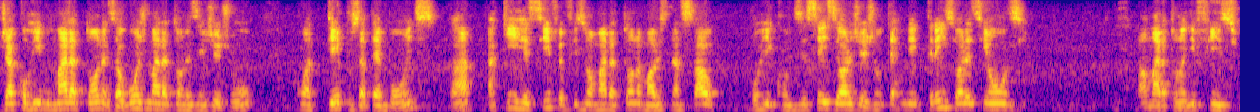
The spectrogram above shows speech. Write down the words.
Já corri maratonas, algumas maratonas em jejum, com tempos até bons, tá? Aqui em Recife eu fiz uma maratona, Maurício Nassau, corri com 16 horas de jejum, terminei 3 horas e 11. É uma maratona difícil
